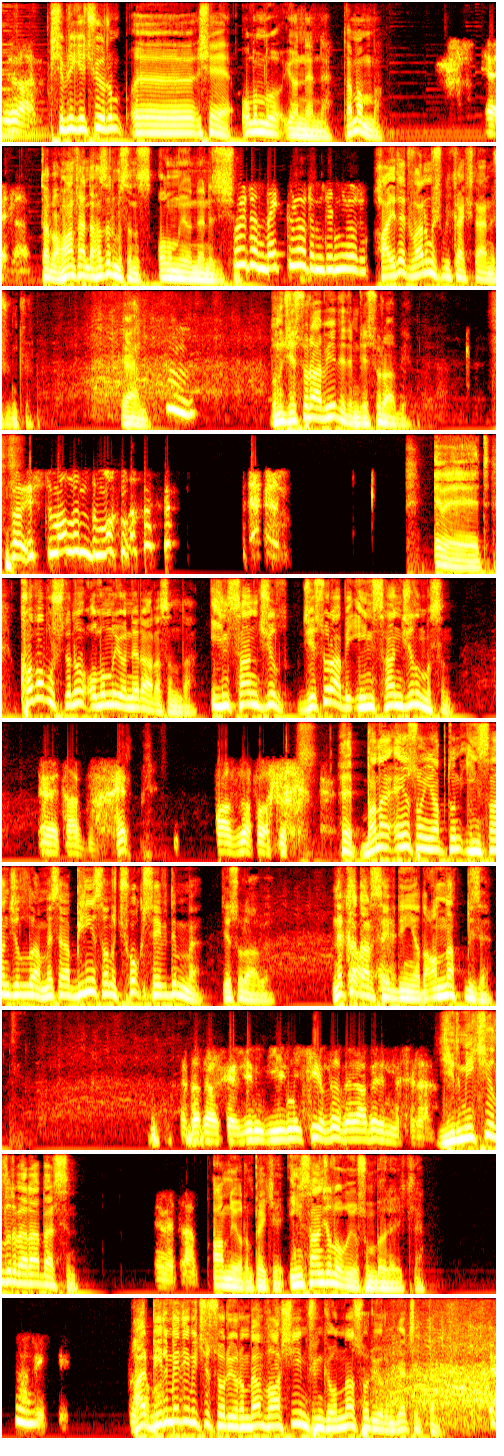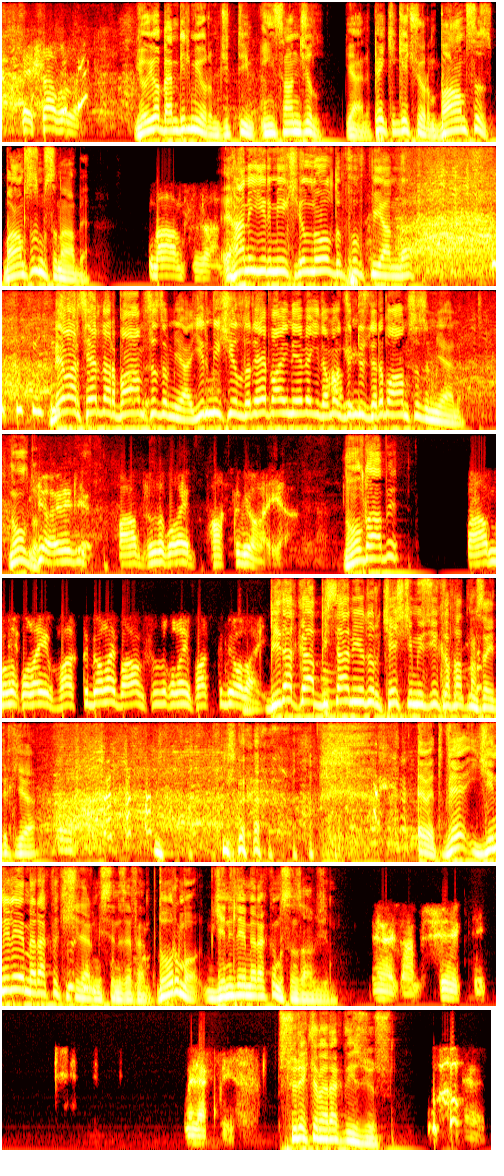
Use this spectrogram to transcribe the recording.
Buyur abi. şimdi geçiyorum eee, şeye olumlu yönlerine. Tamam mı? Evet abi. Tamam hanımefendi hazır mısınız olumlu yönleriniz için? buyurun bekliyorum dinliyorum. Hayret varmış birkaç tane çünkü. Yani. Bunu Cesur abiye dedim Cesur abi. Böyle üstüme alındım valla. Evet. Kova burçlarının olumlu yönleri arasında. İnsancıl. Cesur abi insancıl mısın? Evet abi. Hep fazla fazla. Hep. Bana en son yaptığın insancıllığa mesela bir insanı çok sevdin mi Cesur abi? Ne kadar sevdin ya da anlat bize. Ne kadar sevdiğim 22 yıldır beraberim mesela. 22 yıldır berabersin. Evet abi. Anlıyorum peki. İnsancıl oluyorsun böylelikle. Tabii ki. Hayır bilmediğim için soruyorum. Ben vahşiyim çünkü ondan soruyorum gerçekten. Estağfurullah. Yo yo ben bilmiyorum ciddiyim. İnsancıl yani. Peki geçiyorum. Bağımsız. Bağımsız mısın abi? Bağımsız abi. E hani 22 yıl ne oldu puf bir anda? ne var Serdar bağımsızım ya. 22 yıldır hep aynı eve gidiyorum ama gündüzleri bağımsızım yani. Ne oldu? Yok öyle değil. Bağımsızlık olayı farklı bir olay ya. Ne oldu abi? Bağımlılık olayı farklı bir olay, bağımsızlık olayı farklı bir olay. Bir dakika bir saniye dur. Keşke müziği kapatmasaydık ya. evet ve yeniliğe meraklı kişilermişsiniz efendim. Doğru mu? Yeniliğe meraklı mısınız abicim? Evet abi sürekli meraklıyız. Sürekli meraklı izliyorsun. Evet.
